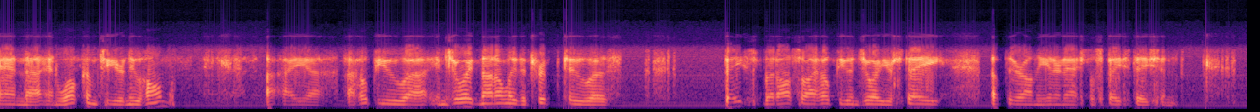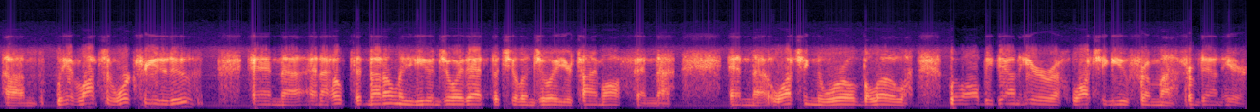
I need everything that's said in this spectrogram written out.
and uh, and welcome to your new home. I uh, I hope you uh, enjoyed not only the trip to uh, space, but also I hope you enjoy your stay up there on the International Space Station. Um, we have lots of work for you to do, and uh, and I hope that not only you enjoy that, but you'll enjoy your time off and uh, and uh, watching the world below. We'll all be down here uh, watching you from uh, from down here.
